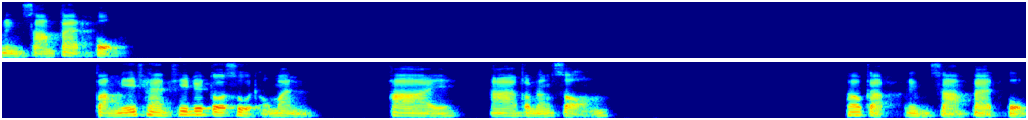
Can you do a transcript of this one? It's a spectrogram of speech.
หนึ่งสามแปดหกฝั่งนี้แทนที่ด้วยตัวสูตรของมันพาย r กำลังสอง เท่ากับหนึ่งสามแปดหก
